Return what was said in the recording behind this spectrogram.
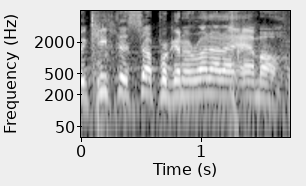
We keep this up, we're gonna run out of ammo.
